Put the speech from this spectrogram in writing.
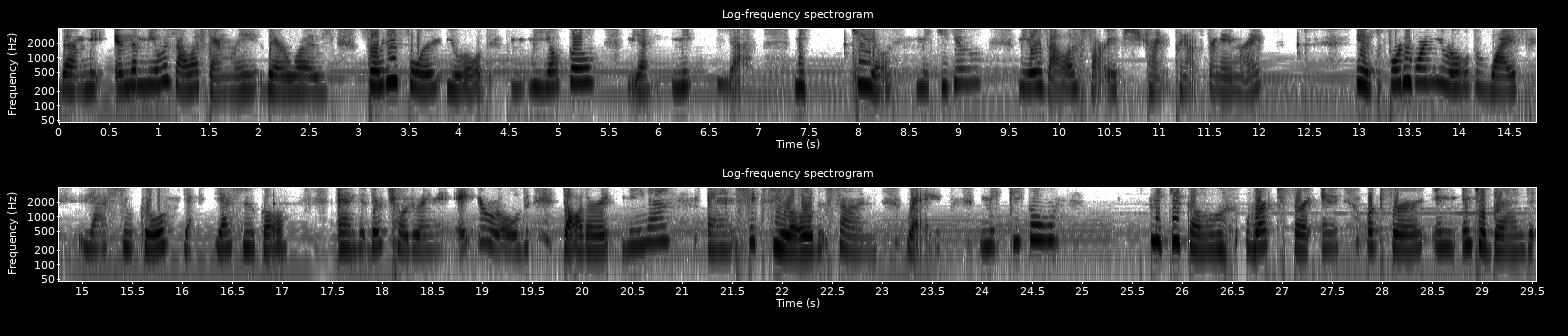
The, in the Miyazawa family, there was 44-year-old Miyoko, yeah, Mi, yeah, Miyazawa. Sorry, I'm just trying to pronounce their name right. His 41-year-old wife Yasuko, Yasuko, and their children, eight year old daughter Nina and six year old son Ray. Mikiko Mikiko worked for worked for Interbrand,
